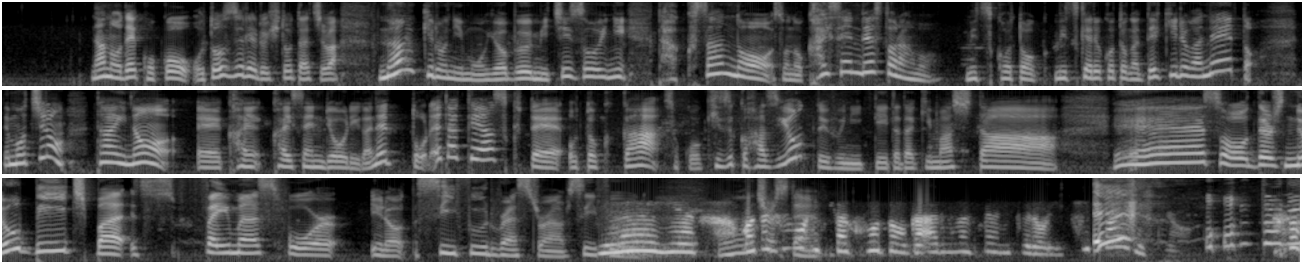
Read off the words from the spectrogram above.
なのでここを訪れる人たちは何キロにも及ぶ道沿いにたくさんのその海鮮レストランを見つこと見つけることができるわねとでもちろんタイの、えー、海鮮料理がねどれだけ安くてお得かそこを気づくはずよというふうに言っていただきましたえー、so there's no beach but it's famous for you know, seafood restaurant, seafood. Yeah, yeah. 私も行ったことがありませんけど、行きたいですよ。本当に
